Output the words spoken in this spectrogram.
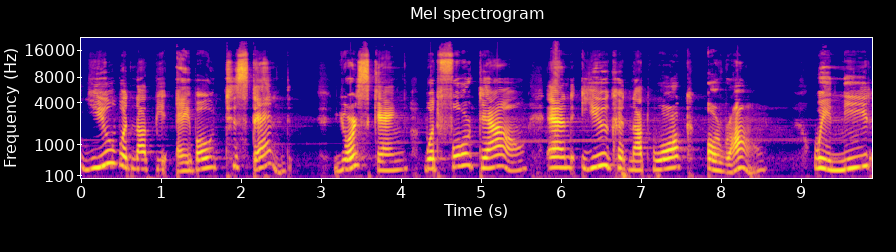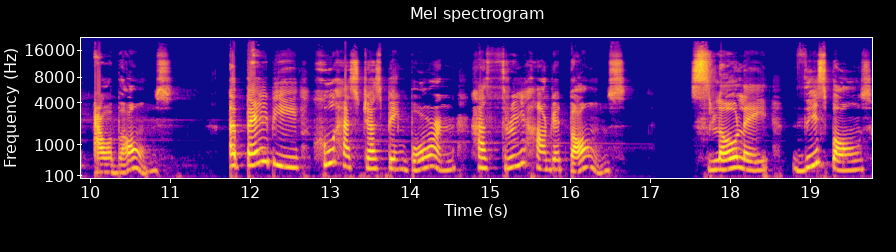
you would not be able to stand. Your skin would fall down and you could not walk or run. We need our bones. A baby who has just been born has 300 bones. Slowly, these bones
